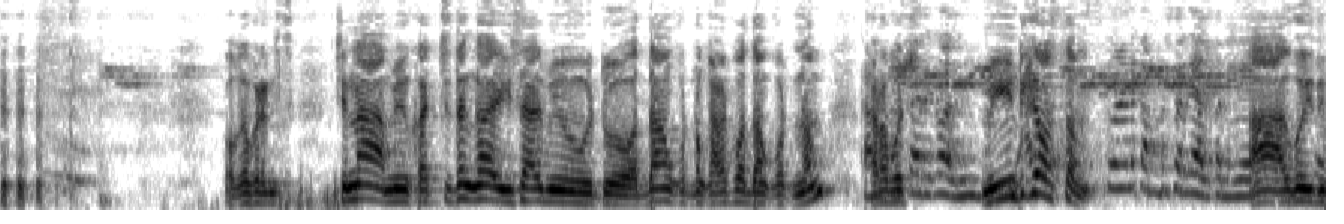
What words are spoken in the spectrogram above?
ఓకే ఫ్రెండ్స్. చిన్న మేము ఖచ్చితంగా ఈసారి మేము ఇటు వద్దాం అనుకుంటున్నాం కడప వద్దాం అనుకుంటున్నాం. కడప మీ ఇంటికే వస్తాం. అగో ఇది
